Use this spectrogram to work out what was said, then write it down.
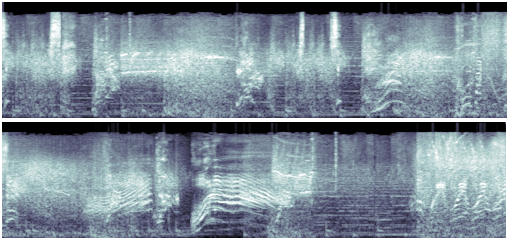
ほら!ほれほれほれほれ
